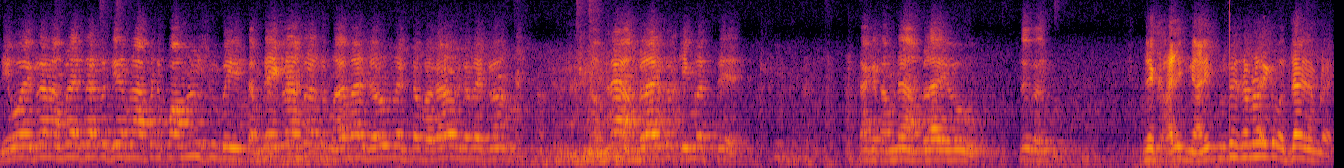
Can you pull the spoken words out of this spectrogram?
દેવો એકલા સંભળાય ત્યાર પછી એમને આપણે કોમન શું ભાઈ? તમને એકલા સંભળાય તો મારે મારે જરૂર નથી તમે બગાડો ગમે એકલા. તમને સંભળાય તો કિંમત છે. કારણ કે તમને સંભળાય એવું. શું કહ્યું? જે ખાલી જ્ઞાની પુરુષને સંભળાય કે બધાને સંભળાય?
